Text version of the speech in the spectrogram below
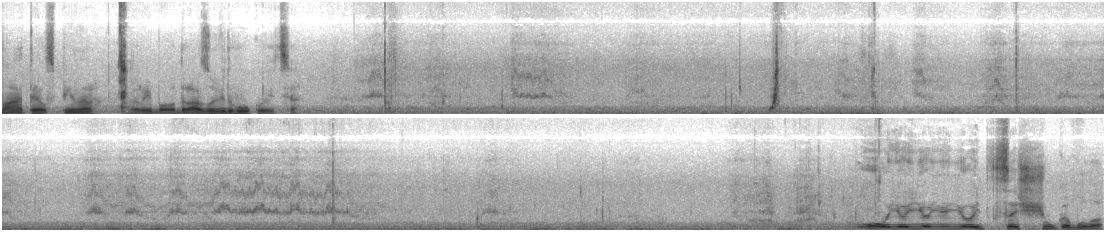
на тейлспінер риба одразу відгукується. Це щука була.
